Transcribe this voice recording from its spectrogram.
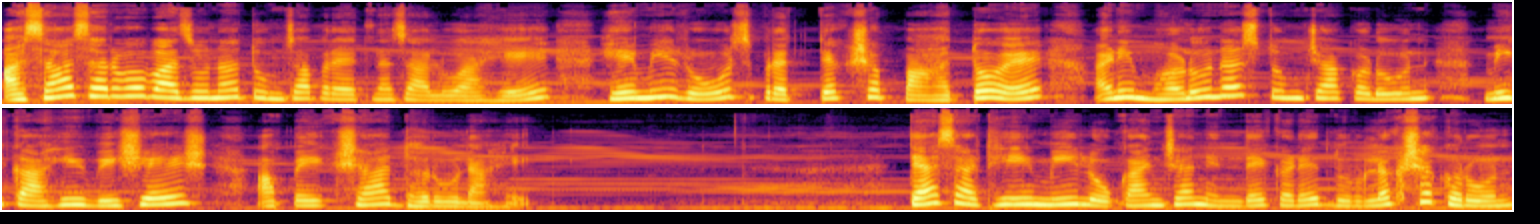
असा सर्व बाजूनं तुमचा प्रयत्न चालू आहे. हे मी रोज प्रत्यक्ष पाहतोय आणि म्हणूनच तुमच्याकडून मी काही विशेष अपेक्षा धरून आहे. त्यासाठी मी लोकांच्या निंदेकडे दुर्लक्ष करून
